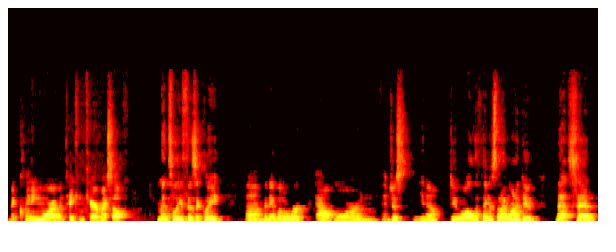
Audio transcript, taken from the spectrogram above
been cleaning more, I've been taking care of myself mentally, physically, um, been able to work out more and, and just, you know, do all the things that I want to do. That said,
